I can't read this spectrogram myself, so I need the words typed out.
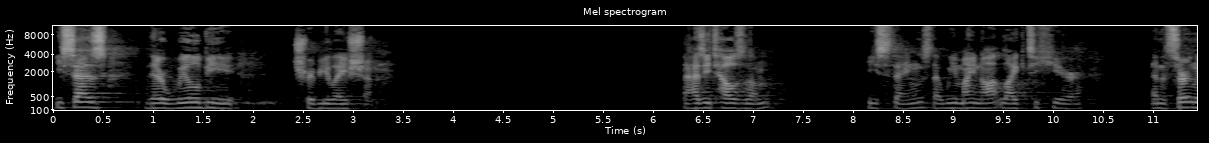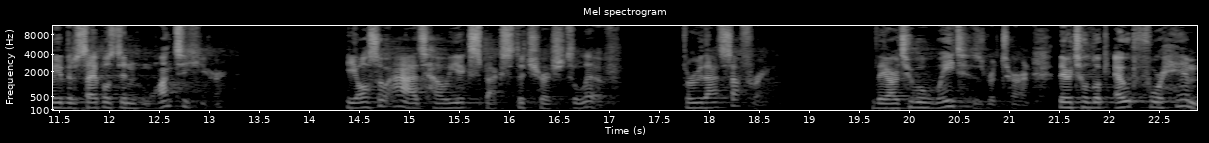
He says there will be tribulation. As he tells them these things that we might not like to hear, and that certainly the disciples didn't want to hear, he also adds how he expects the church to live through that suffering. They are to await his return. They are to look out for him.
